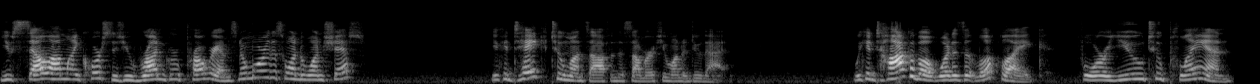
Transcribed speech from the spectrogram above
You sell online courses, you run group programs. No more of this one to one shit. You can take two months off in the summer if you want to do that. We can talk about what does it look like for you to plan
